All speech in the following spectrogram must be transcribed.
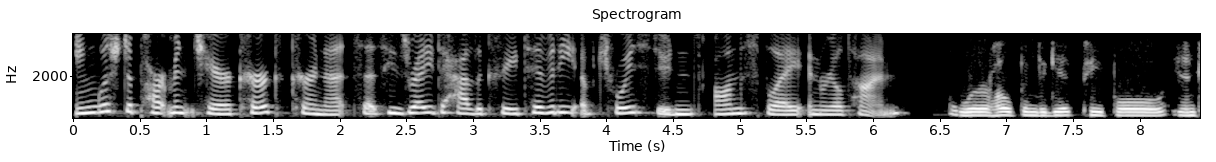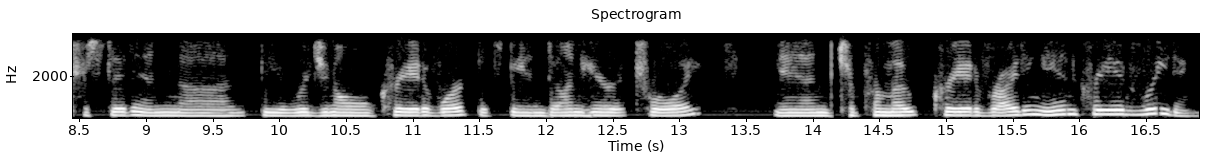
English Department Chair Kirk Kernett says he's ready to have the creativity of Troy students on display in real time we're hoping to get people interested in uh, the original creative work that's being done here at Troy and to promote creative writing and creative reading.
